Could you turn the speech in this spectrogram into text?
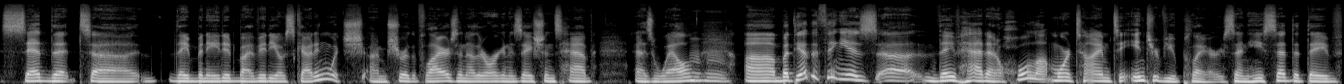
said that uh, they've been aided by video scouting, which I'm sure the Flyers and other organizations have as well. Mm-hmm. Uh, but the other thing is, uh, they've had a whole lot more time to interview players. And he said that they've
